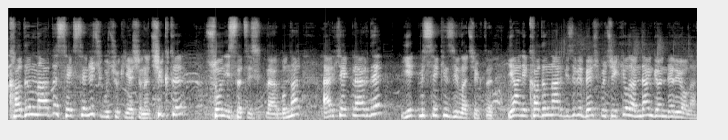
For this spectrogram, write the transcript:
kadınlarda 83,5 yaşına çıktı. Son istatistikler bunlar. Erkeklerde 78 yıla çıktı. Yani kadınlar bizi bir 5,5 yıl önden gönderiyorlar.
